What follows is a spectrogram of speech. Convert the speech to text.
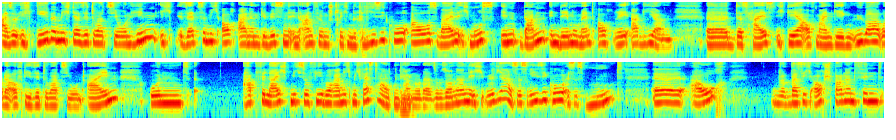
also ich gebe mich der Situation hin, ich setze mich auch einem gewissen in Anführungsstrichen Risiko aus, weil ich muss in dann in dem Moment auch reagieren. Äh, das heißt, ich gehe auf mein Gegenüber oder auf die Situation ein und habe vielleicht nicht so viel, woran ich mich festhalten kann mhm. oder so, sondern ich will ja, es ist Risiko, es ist Mut äh, auch was ich auch spannend find,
